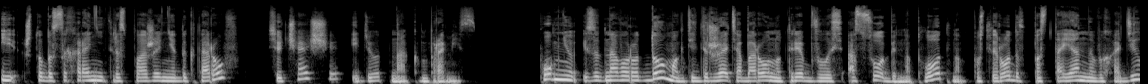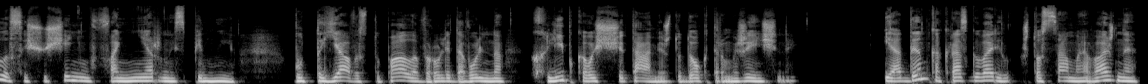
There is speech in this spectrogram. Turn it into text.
И чтобы сохранить расположение докторов, все чаще идет на компромисс. Помню, из одного роддома, где держать оборону требовалось особенно плотно, после родов постоянно выходила с ощущением фанерной спины, будто я выступала в роли довольно хлипкого щита между доктором и женщиной. И Аден как раз говорил, что самое важное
